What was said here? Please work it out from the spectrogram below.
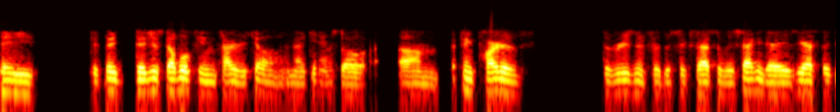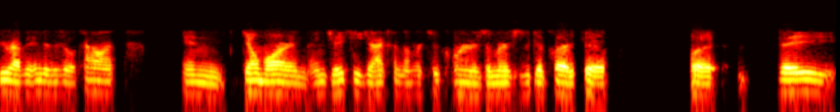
they they they just double teamed Tyreek Hill in that game. So um, I think part of the reason for the success of the secondary is yes, they do have the individual talent in Gilmore and, and J.C. Jackson, number two corners, emerges as a good player too. But they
